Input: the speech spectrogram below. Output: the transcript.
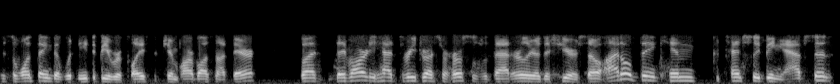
is the one thing that would need to be replaced if Jim Harbaugh's not there. But they've already had three dress rehearsals with that earlier this year. So I don't think him potentially being absent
